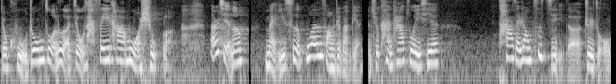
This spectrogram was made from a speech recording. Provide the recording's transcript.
就苦中作乐，就非他莫属了。而且呢，每一次官方这半边去看他做一些。他在让自己的这种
